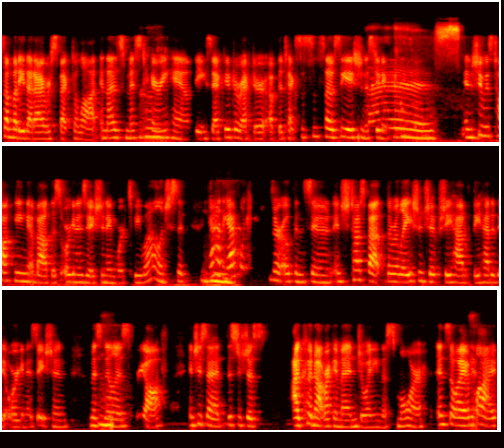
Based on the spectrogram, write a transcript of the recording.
somebody that I respect a lot, and that is Miss Mhm. Terry Ham, the executive director of the Texas Association of Student Council. Yes. and she was talking about this organization named Work to Be Well, and she said, "Yeah, Mhm. the applications are open soon." And she talks about the relationship she had with the head of the organization, Miss Mhm. Nilis Rioff, and she said, "This is just I could not recommend joining this more." And so I applied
